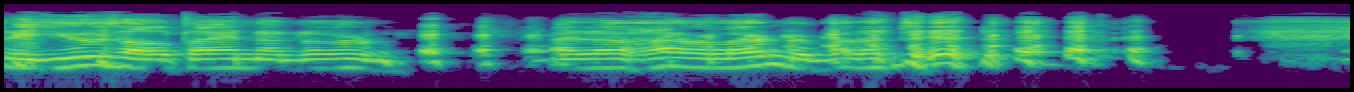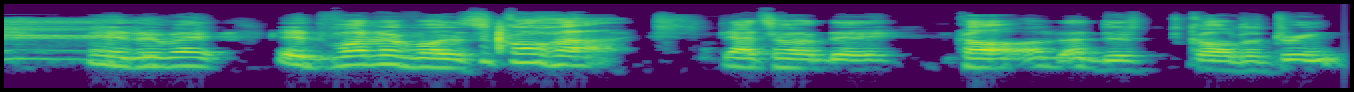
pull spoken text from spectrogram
to use all the time and learn. I don't know how I learned them, but I did. anyway, it one of them was koha. That's what they call uh, just called a drink.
